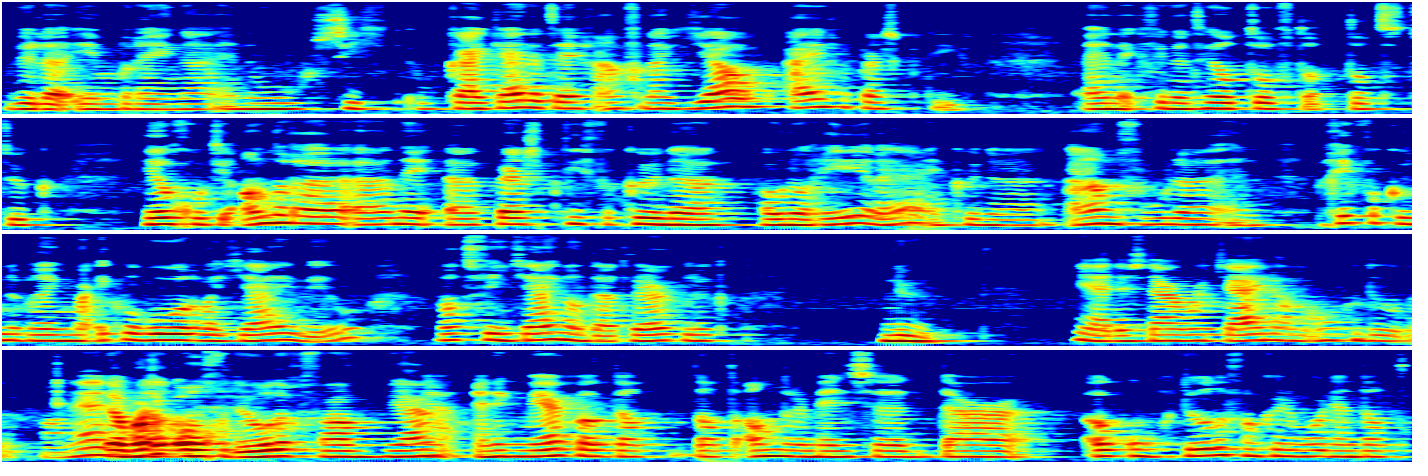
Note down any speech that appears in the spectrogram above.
willen inbrengen en hoe, zie, hoe kijk jij daar tegenaan vanuit jouw eigen perspectief? En ik vind het heel tof dat, dat ze natuurlijk heel goed die andere eh, nee, eh, perspectieven kunnen honoreren hè, en kunnen aanvoelen en begrip voor kunnen brengen. Maar ik wil horen wat jij wil. Wat vind jij nou daadwerkelijk nu? Ja, dus daar word jij dan ongeduldig van. Hè? Daar word ik ongeduldig van. Ja, Ja, en ik merk ook dat, dat andere mensen daar ook ongeduldig van kunnen worden. En dat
